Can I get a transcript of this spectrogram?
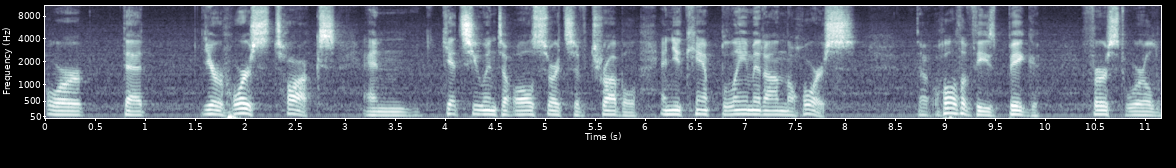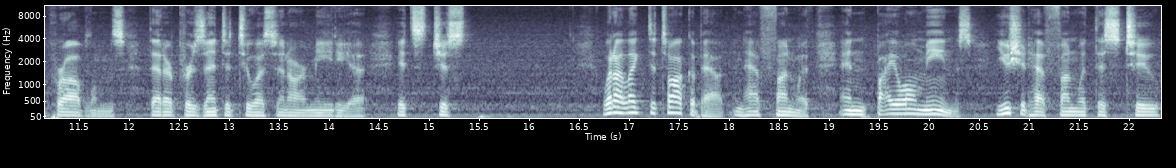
or that your horse talks and gets you into all sorts of trouble, and you can't blame it on the horse. All of these big first world problems that are presented to us in our media. It's just what I like to talk about and have fun with. And by all means, you should have fun with this too.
